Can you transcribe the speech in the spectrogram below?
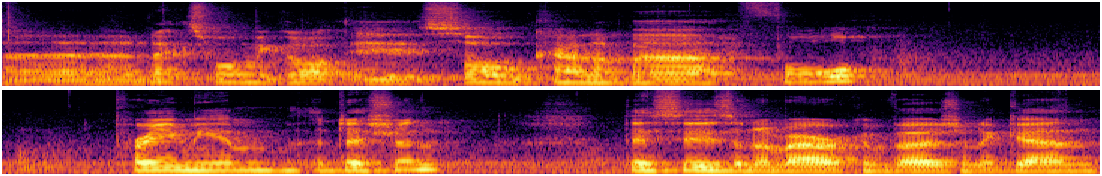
Uh, next one we got is Soul Calibur 4 Premium Edition. This is an American version again.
